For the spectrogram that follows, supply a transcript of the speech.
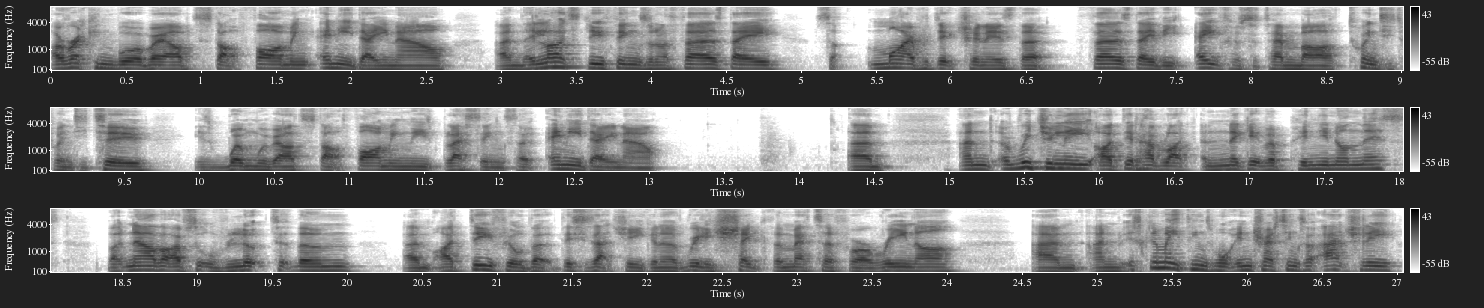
I reckon we'll be able to start farming any day now. And they like to do things on a Thursday. So my prediction is that Thursday, the 8th of September, 2022 is when be able to start farming these blessings. So any day now. Um, and originally I did have like a negative opinion on this, but now that I've sort of looked at them, um, I do feel that this is actually going to really shake the meta for Arena. Um, and it's going to make things more interesting. So actually,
